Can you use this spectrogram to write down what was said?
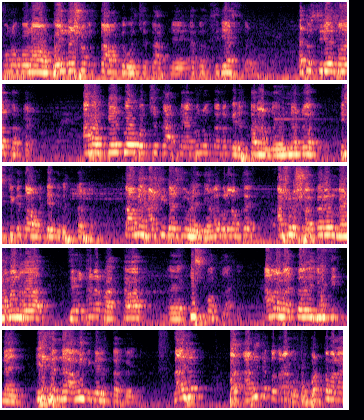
কোনো কোনো গোয়েন্দা সংস্থা আমাকে বলছে যে আপনি এত সিরিয়াস কেন? এত সিরিয়াস হওয়ার দরকার আবার কেউ কেউ বলছে যে আপনি এখনও কেন গ্রেফতার হন নাই? অন্যান্য ডিস্ট্রিক্টে তো অনেকে গ্রেফতার হয় তো আমি হাসি টাসি উড়ে দিই। আমি বললাম যে আসলে সরকারের মেহমান হওয়া জেলখানার ভাত খাওয়ার আহ, কিসমত লাগে? আমার হয়তো ওই রিজিক নাই। এই জন্য আমি গ্রেফতার করি যাই হোক আমি যে কথাটা বলব বর্তমানে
